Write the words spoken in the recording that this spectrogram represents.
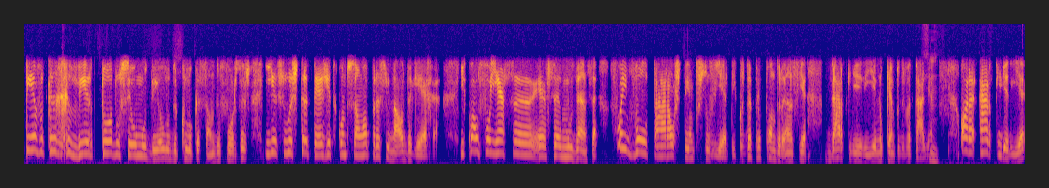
teve que rever todo o seu modelo de colocação de forças e a sua estratégia de condução operacional da guerra. E qual foi essa, essa mudança? Foi voltar aos tempos soviéticos da preponderância da artilharia no campo de batalha. Hum. Ora, a artilharia,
